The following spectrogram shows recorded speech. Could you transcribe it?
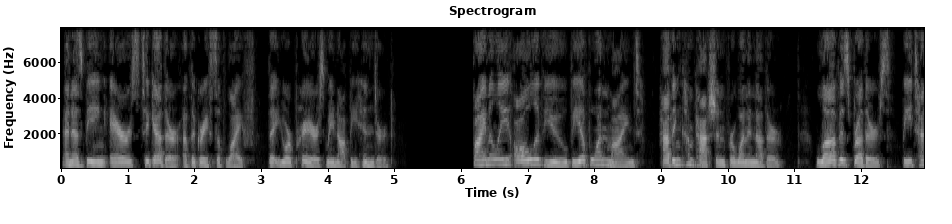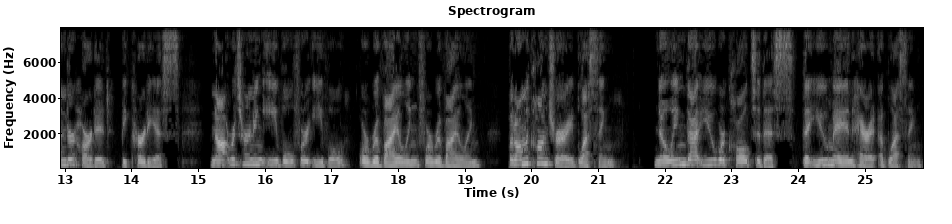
and as being heirs together of the grace of life, that your prayers may not be hindered. Finally, all of you be of one mind, having compassion for one another. Love as brothers, be tender hearted, be courteous, not returning evil for evil, or reviling for reviling, but on the contrary, blessing, knowing that you were called to this, that you may inherit a blessing.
